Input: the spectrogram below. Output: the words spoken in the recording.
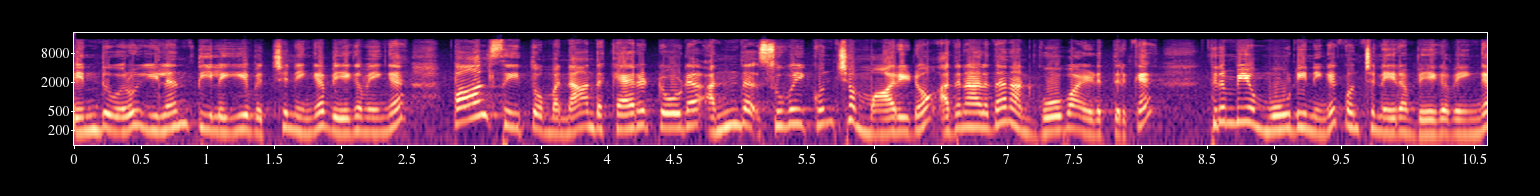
வெந்து வரும். இளந்தீலையே வச்சு நீங்கள் வேக வைங்க. பால் சேர்த்தோம்னா அந்த கேரட்டோட அந்த சுவை கொஞ்சம் மாறிடும். அதனால தான் நான் கோவா எடுத்திருக்கேன். திரும்பியும் மூடி நீங்கள் கொஞ்சம் நேரம் வேக வைங்க.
